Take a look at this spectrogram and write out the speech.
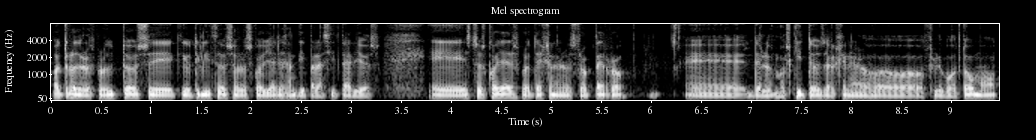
Otro de los productos eh, que utilizo son los collares antiparasitarios. Eh, estos collares protegen a nuestro perro eh, de los mosquitos del género flebotomo,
